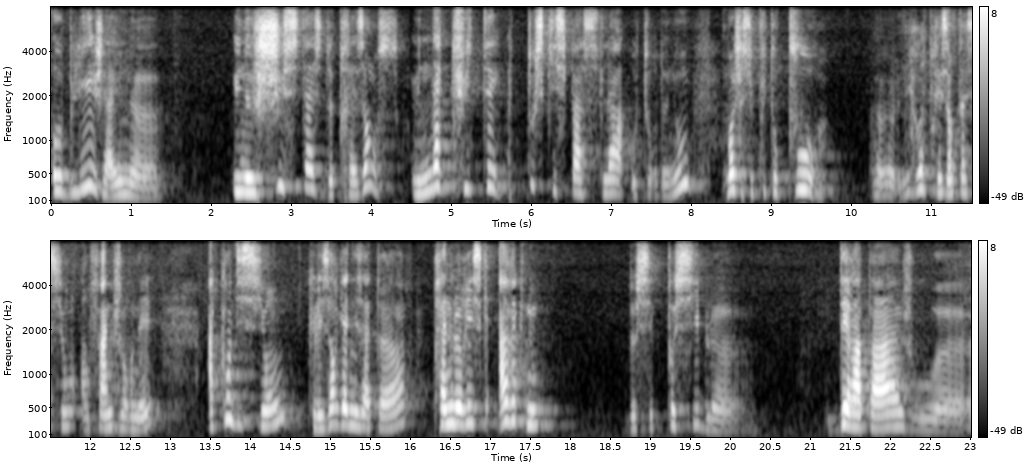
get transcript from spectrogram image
oblige à une, euh, une justesse de présence, une acuité à tout ce qui se passe là autour de nous. Moi, je suis plutôt pour euh, les représentations en fin de journée, à condition que les organisateurs prennent le risque avec nous de ces possibles euh, dérapages ou... Euh,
